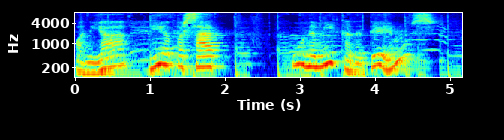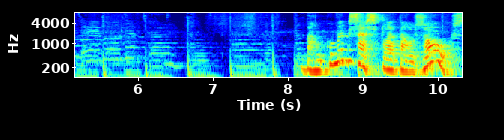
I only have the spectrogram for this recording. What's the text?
quan ja havia passat una mica de temps, van començar a esclatar els ous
